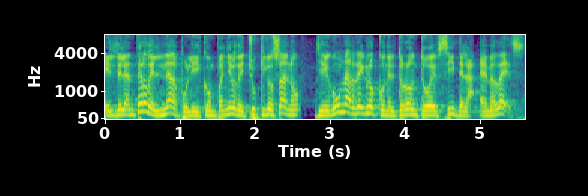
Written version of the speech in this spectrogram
El delantero del Napoli y compañero de Chucky Lozano llegó a un arreglo con el Toronto FC de la MLS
